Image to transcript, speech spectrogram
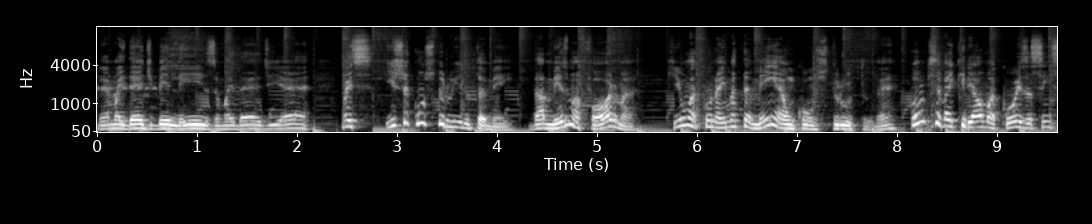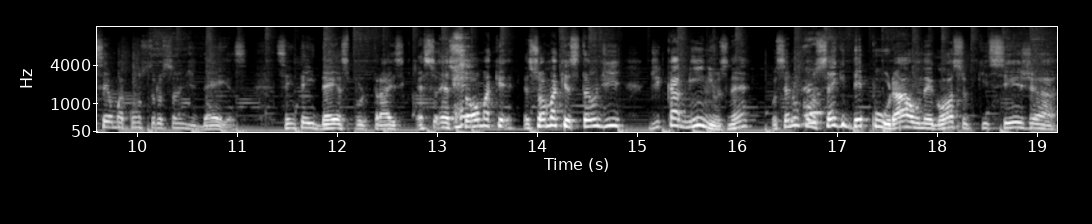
né? Uma ideia de beleza, uma ideia de é. Mas isso é construído também. Da mesma forma que uma Kunaíma também é um construto, né? Como que você vai criar uma coisa sem ser uma construção de ideias? Sem ter ideias por trás? É, só, é só, uma, é só uma questão de, de caminhos, né? Você não consegue depurar um negócio que seja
